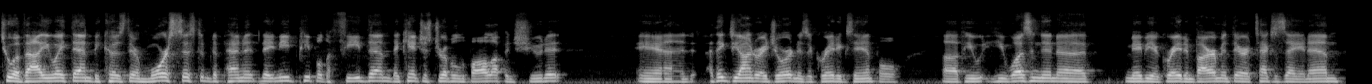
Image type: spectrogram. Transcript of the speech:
to evaluate them because they're more system dependent. They need people to feed them. They can't just dribble the ball up and shoot it. And I think DeAndre Jordan is a great example of he he wasn't in a maybe a great environment there at Texas A&M.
